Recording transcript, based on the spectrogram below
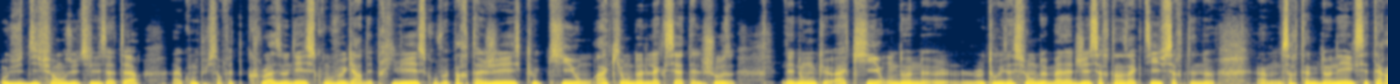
aux différents utilisateurs, euh, qu'on puisse en fait cloisonner ce qu'on veut garder privé, ce qu'on veut partager, à qui on donne l'accès à telle chose, et donc à qui on donne euh, l'autorisation de manager certains actifs, euh, certaines données, etc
